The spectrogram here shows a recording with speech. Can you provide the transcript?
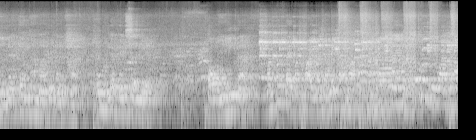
ถึงแม่แก้มหน้ามาเป็นอันขาดพูดแล้วเป็นเสนียดตอนนี้น่ะมันตั้งแต่มันไปมันยังไม่กลับมายังไงมันก็ไม่มีวันทำ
